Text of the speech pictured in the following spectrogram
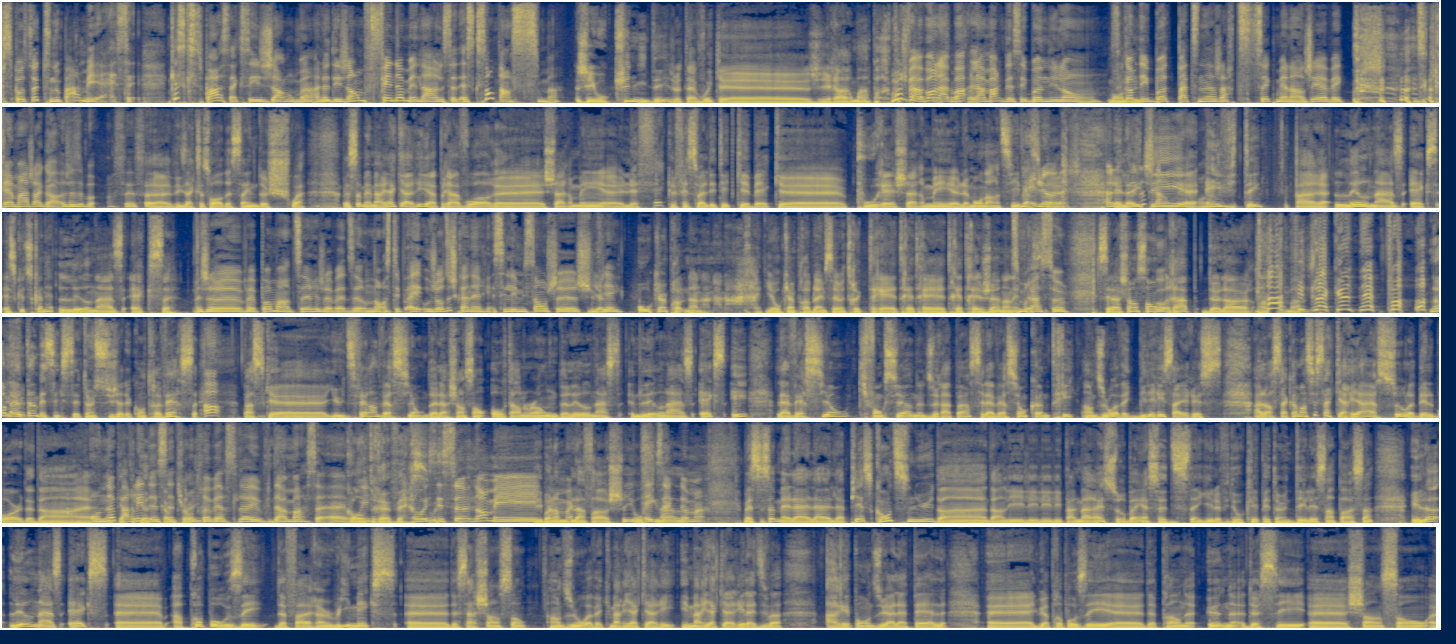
c'est pas ça que tu nous parles, mais euh, c'est- qu'est-ce qui se passe avec ses jambes? hein? Elle a des jambes phénoménales. Est-ce qu'ils sont en ciment? J'ai aucune idée. Je t'avoue que euh, j'ai rarement Moi, je vais avoir la, marque de ces bas nylons. Mon C'est comme des bas de patinage artistique mélangés avec du crémage à gaz. Je sais pas. C'est ça. Euh, des accessoires de scène de choix. Mais ça, mais Maria Carey, après avoir euh, charmé euh, le FEC, le Festival d'été de Québec, euh, pourrait charmer le monde entier. Ben Parce là, que elle a elle été euh, invitée par Lil Nas X. Est-ce que tu connais Lil Nas X? Je vais pas mentir et je vais dire non. Hey, Aujourd'hui, je connais rien. C'est l'émission, je, je suis vieille. Aucun problème. Non, non, non, non, arrête. Il n'y a aucun problème. C'est un truc très, très, très, très, très jeune. En Tu me effet. rassures. C'est la chanson Pas. rap de l'heure en ce moment. Je la connais pas. Non, mais attends, mais c'est un sujet de controverse. Ah. Parce que euh, il y a eu différentes versions de la chanson Old Town Road de Lil Nas, Lil Nas X et la version qui fonctionne du rappeur, c'est la version country en duo avec Billy Ray Cyrus. Alors, ça a commencé sa carrière sur le Billboard dans euh, On la a parlé de cette controverse-là, évidemment. ça, euh. Controverse, Oui, oui. c'est ça. Non, mais. Les bonhommes même. blancs fâchés au final. Exactement. Mais c'est ça, mais la, la, la pièce continue dans, dans les, les, les, palmarès urbains à se distinguer. Le vidéoclip est un délice en passant. Et là, Lil Nas X euh, a proposé de faire un remix euh, de sa chanson en duo avec Maria Carey. Et Maria Carey, la diva, a répondu à l'appel. Elle lui a proposé de prendre une de ses chansons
